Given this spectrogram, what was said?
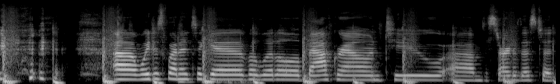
um, we just wanted to give a little background to um, the start of this to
